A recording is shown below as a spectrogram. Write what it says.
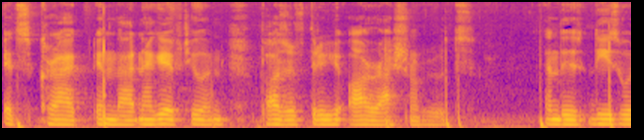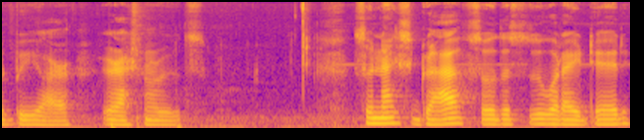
it's correct in that negative 2 and positive 3 are rational roots. And these, these would be our irrational roots so next graph so this is what I did.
